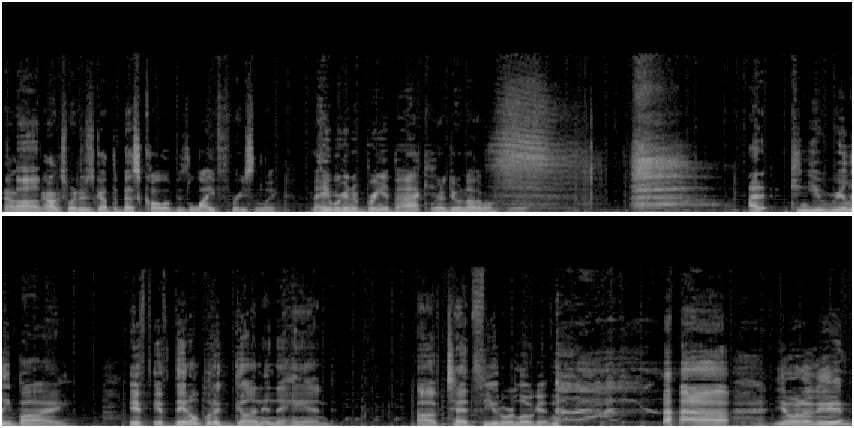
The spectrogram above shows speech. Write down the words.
Alex, Uh, Alex Winters got the best call of his life recently. Hey, we're gonna bring it back. We're gonna do another one. I, can you really buy if if they don't put a gun in the hand of Ted Theodore Logan? you know what I mean?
